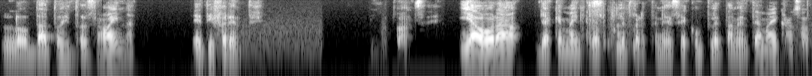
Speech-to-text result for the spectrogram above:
los datos y toda esa vaina es diferente. Entonces, y ahora, ya que Minecraft le pertenece completamente a Microsoft,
